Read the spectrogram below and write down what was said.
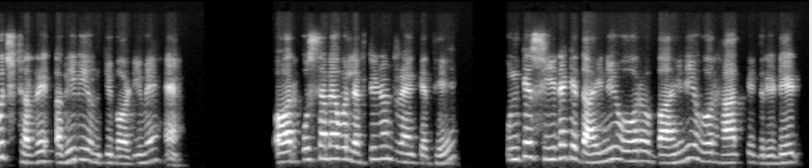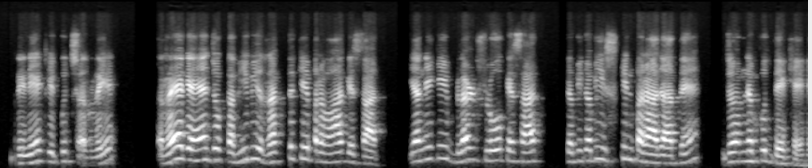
कुछ छर्रे अभी भी उनकी बॉडी में हैं। और उस समय वो लेफ्टिनेंट रैंक के थे। उनके सीने के दाहिनी और बाहिनी और हाथ के ग्रेडेड ग्रेनेड के कुछ छर्रे रह गए हैं जो कभी भी रक्त के प्रवाह के साथ, यानी कि ब्लड फ्लो के साथ कभी कभी स्किन पर आ जाते हैं, जो हमने खुद देखे।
